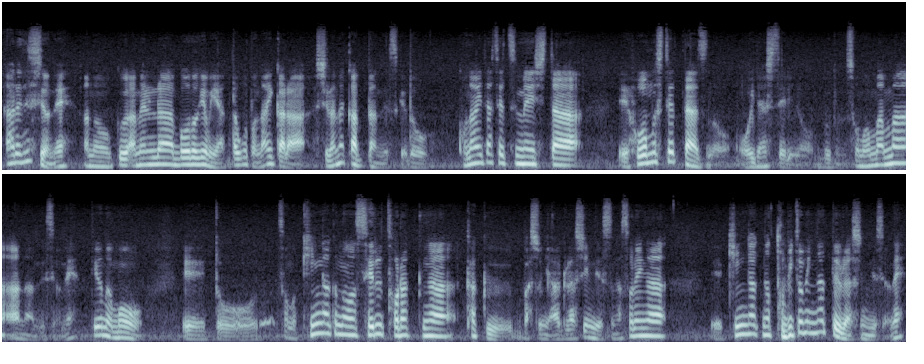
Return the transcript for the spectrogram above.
あれですよねあの僕アメンラボードゲームやったことないから知らなかったんですけどこの間説明したホームステッターズの追い出し競りの部分そのままなんですよね。っていうのもえーと、その金額のセルトラックが各場所にあるらしいんですがそれが金額が飛び飛びになってるらしいんですよね。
